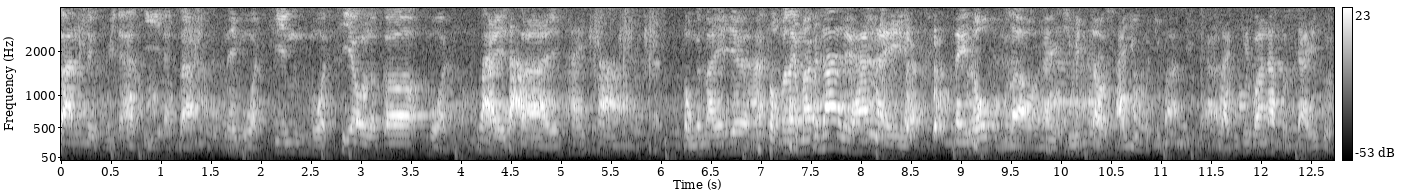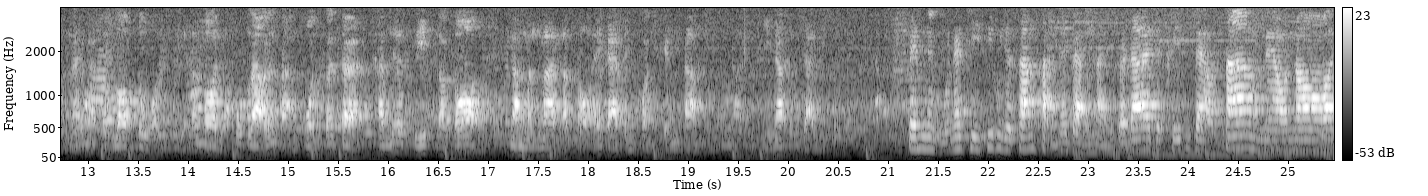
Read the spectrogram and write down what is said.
สั้นหนึ่งวินาทีนะครับ ในหมวดกินหมวดเที่ยวแล้วก็หมวดไลไทฟ์ยสสไตไตล์ล์ไทยสไตล์ส่งกันมาเยอะๆฮะส่งอะไรมาก็ได้เลยฮะในในโลกของเราในชีวิตที่เราใช้อยู่ปัจจุบันอยู่นะอะไรที่คิดว่าน่าสนใจที่สุดในแบบรอบๆตัวแล้วก็เดี๋ยวพวกเราทั้งสามคนก็จะคัดเลือกคลิป แล้วก็นำมันมาตัดต่อให้กลายเป็นคอนเทนต์ตามที่น่าสนใจที่สุดเป็นหนึ่งวินาทีที่คุณจะสร้างสรรค์ในแบบไหนก็ได้จะคลิปแนวตั้งแนวนอน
